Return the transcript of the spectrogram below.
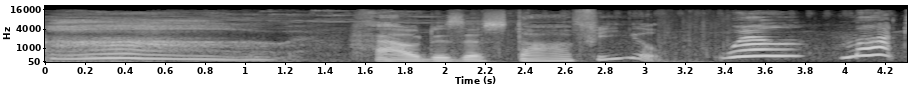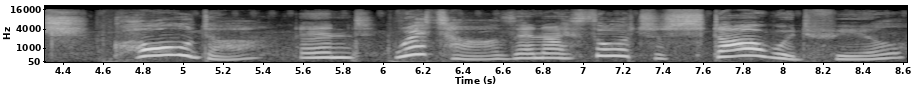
oh. How does a star feel? Well, much colder and wetter than I thought a star would feel.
